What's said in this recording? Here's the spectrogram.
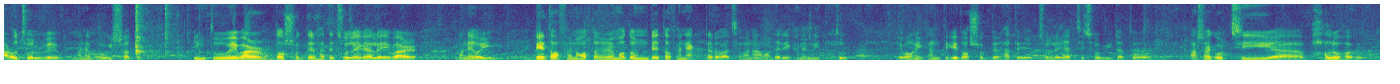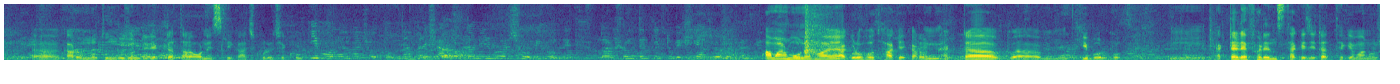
আরও চলবে মানে ভবিষ্যতে। কিন্তু এবার দর্শকদের হাতে চলে গেল, এবার মানে ওই ডেথ অফ অ্যান অথারের মতন ডেথ অফ অ্যান অ্যাক্টারও আছে মানে আমাদের এখানে মৃত্যু। এবং এখান থেকে দর্শকদের হাতে চলে যাচ্ছে ছবিটা। তো আশা করছি ভালো হবে। কারণ নতুন দুজন ডিরেক্টর তারা অনেস্টলি কাজ করেছে খুব আমার মনে হয় আগ্রহ থাকে কারণ একটা কি বলব একটা রেফারেন্স থাকে যেটার থেকে মানুষ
